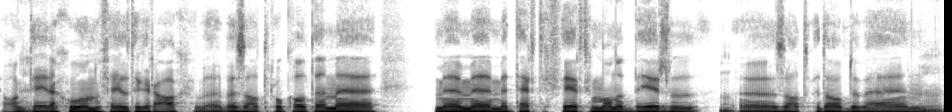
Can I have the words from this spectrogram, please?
ja, ik deed dat gewoon veel te graag. We, we zaten er ook altijd met, met, met, met 30, 40 man het Beersel, eh, zaten we daar op de wei. En, Ja.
